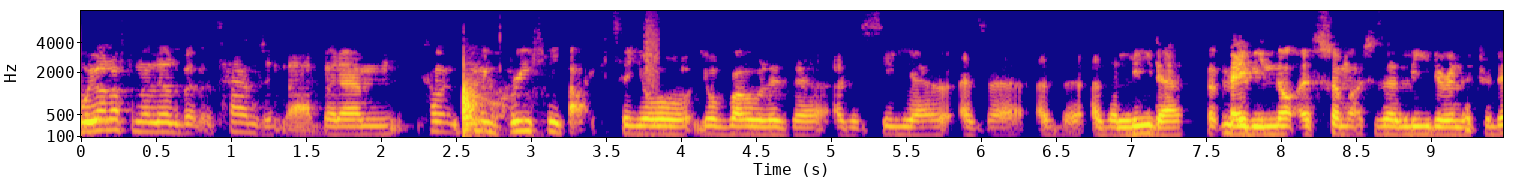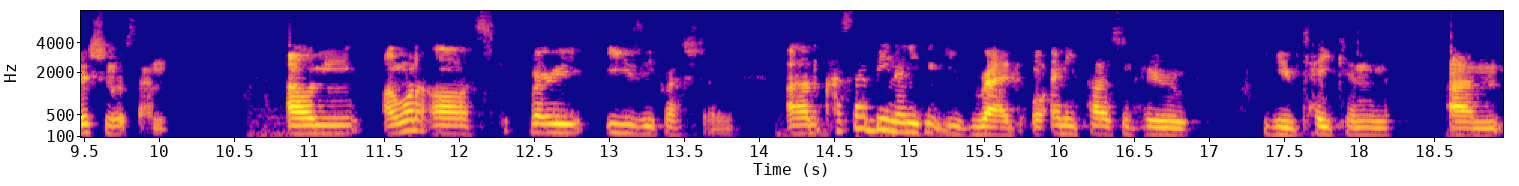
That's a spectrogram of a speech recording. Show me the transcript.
we went off on a little bit of a tangent there, but um, coming, coming briefly back to your, your role as a as a CEO, as a as a as a leader, but maybe not as so much as a leader in the traditional sense. Um, I want to ask a very easy question. Um, has there been anything you've read or any person who you've taken um,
